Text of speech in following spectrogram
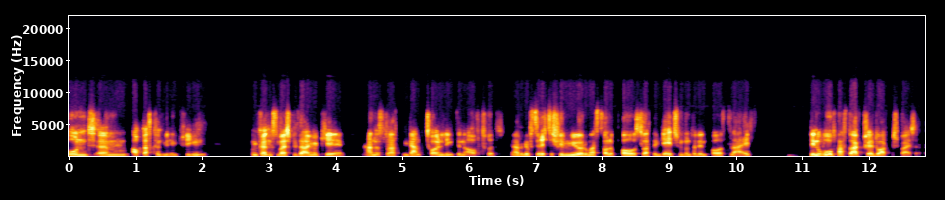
Und ähm, auch das könnten wir hinkriegen, und könnten zum Beispiel sagen, okay, Hannes, du hast einen ganz tollen LinkedIn-Auftritt. Ja, du gibst dir richtig viel Mühe, du machst tolle Posts, du hast Engagement unter den Posts, Likes. Den Ruf hast du aktuell dort gespeichert.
